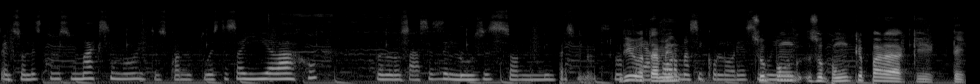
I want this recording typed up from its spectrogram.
el, sol está en su máximo, entonces cuando tú estás ahí abajo, pues los haces de luces son impresionantes, ¿no? Digo, también formas y colores. muy Supongo, supongo que para que te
